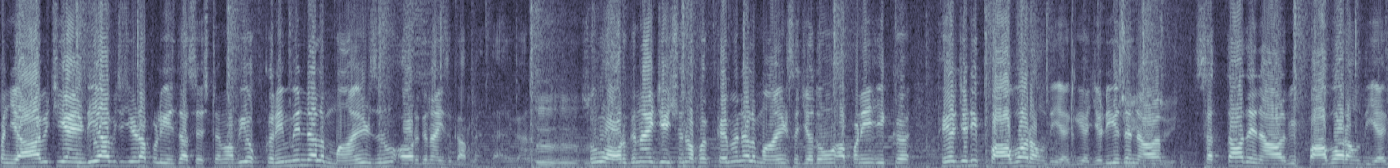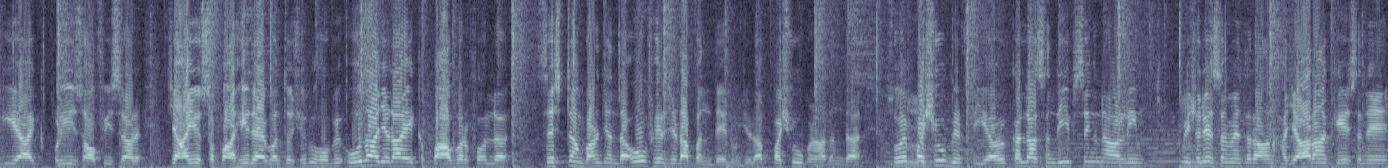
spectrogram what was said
ਪੰਜਾਬ ਵਿੱਚ ਜਾਂ ਇੰਡੀਆ ਵਿੱਚ ਜਿਹੜਾ ਪੁਲਿਸ ਦਾ ਸਿਸਟਮ ਆ ਵੀ ਉਹ ਕ੍ਰਿਮੀਨਲ ਮਾਈਂਡਸ ਨੂੰ ਆਰਗੇਨਾਈਜ਼ ਕਰ ਲੈਂਦਾ ਹੂੰ। So organisation of criminal minds ਜਦੋਂ ਆਪਣੀ ਇੱਕ ਫਿਰ ਜਿਹੜੀ ਪਾਵਰ ਆਉਂਦੀ ਹੈਗੀ ਆ ਜਿਹੜੀ ਇਹਦੇ ਨਾਲ। ਸੱਤਾ ਦੇ ਨਾਲ ਵੀ ਪਾਵਰ ਆਉਂਦੀ ਹੈਗੀ ਆ ਇੱਕ ਪੁਲਿਸ ਆਫੀਸਰ ਚਾਹੇ ਉਹ ਸਿਪਾਹੀ ਲੈਵਲ ਤੋਂ ਸ਼ੁਰੂ ਹੋਵੇ ਉਹਦਾ ਜਿਹੜਾ ਇੱਕ ਪਾਵਰਫੁਲ ਸਿਸਟਮ ਬਣ ਜਾਂਦਾ ਉਹ ਫਿਰ ਜਿਹੜਾ ਬੰਦੇ ਨੂੰ ਜਿਹੜਾ ਪਸ਼ੂ ਬਣਾ ਦਿੰਦਾ। ਸੋ ਇਹ ਪਸ਼ੂ ਬਿਰਤੀ ਆ ਉਹ ਇਕੱਲਾ ਸੰਦੀਪ ਸਿੰਘ ਨਾਲ ਨਹੀਂ ਪਿਛਲੇ ਸਮੇਂ ਦੌਰਾਨ ਹਜ਼ਾਰਾਂ ਕੇਸ ਨੇ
